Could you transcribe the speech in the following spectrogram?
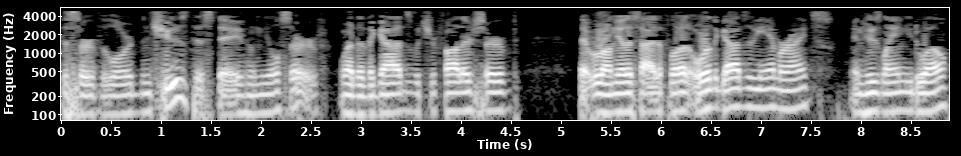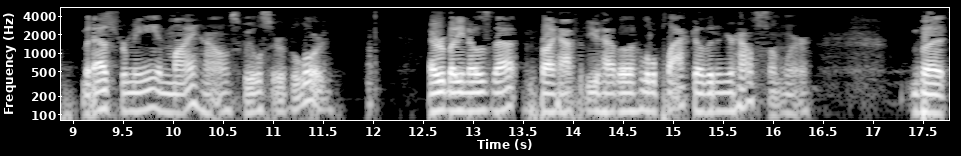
to serve the Lord, then choose this day whom you'll serve, whether the gods which your fathers served that were on the other side of the flood, or the gods of the Amorites in whose land you dwell. But as for me and my house, we will serve the Lord. Everybody knows that. Probably half of you have a little plaque of it in your house somewhere. But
